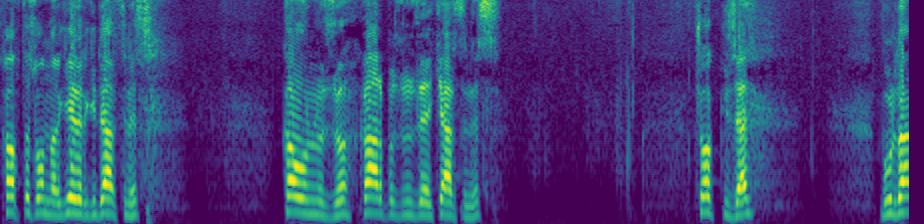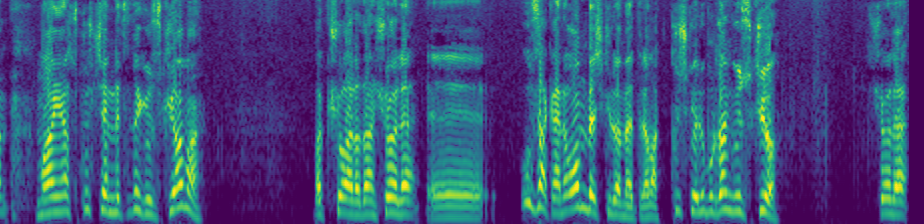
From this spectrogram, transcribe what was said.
Hafta sonları gelir gidersiniz. Kavununuzu, karpuzunuzu ekersiniz. Çok güzel. Buradan Manyas Kuş Cenneti de gözüküyor ama bak şu aradan şöyle eee, uzak hani 15 kilometre bak Kuş Gölü buradan gözüküyor. Şöyle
